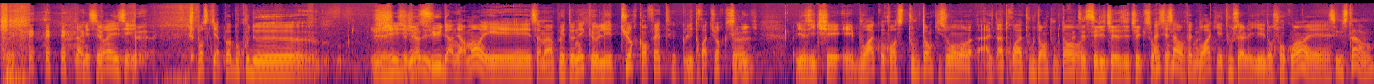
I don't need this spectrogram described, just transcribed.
non, mais c'est vrai. Je pense qu'il n'y a pas beaucoup de. J'ai su dernièrement et ça m'a un peu étonné que les Turcs, en fait, les trois Turcs, Selik, Yazice et Bourak, on pense tout le temps qu'ils sont à, à trois tout le temps, tout le temps. En fait, c'est Selic et Yazice qui sont Ouais, c'est ça, en fait, Ouais. Bourak, il est tout seul, il est dans son coin et. C'est une star, hein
